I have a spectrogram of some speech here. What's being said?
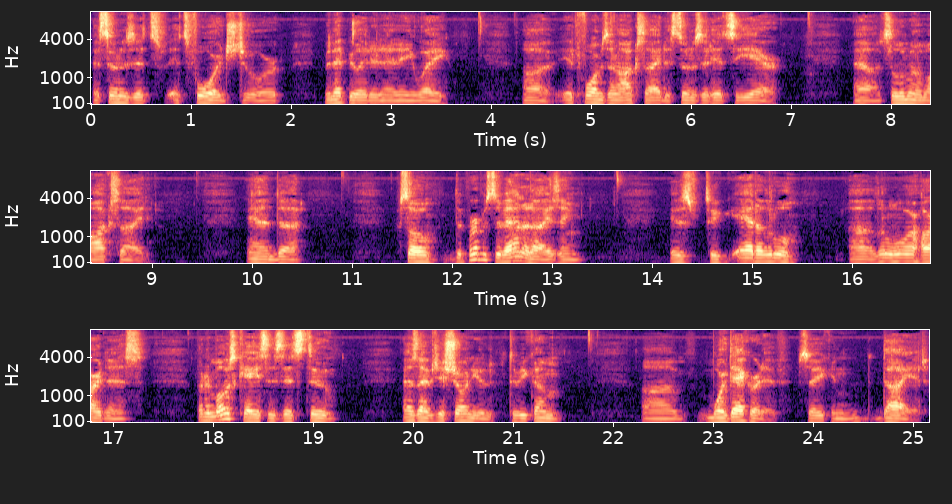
as soon as it's it's forged or manipulated in any way. Uh, it forms an oxide as soon as it hits the air. It's aluminum oxide, and uh, so the purpose of anodizing is to add a little a little more hardness, but in most cases it's to, as I've just shown you, to become uh, more decorative, so you can dye it,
